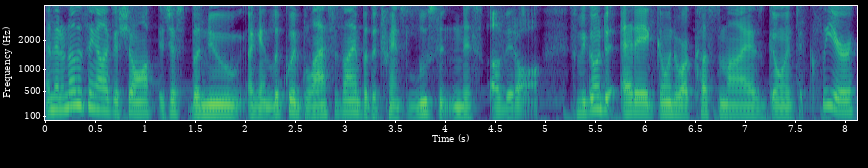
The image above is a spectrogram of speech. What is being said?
And then another thing I like to show off is just the new, again, liquid glass design, but the translucentness of it all. So if we go into edit, go into our customize, go into clear,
